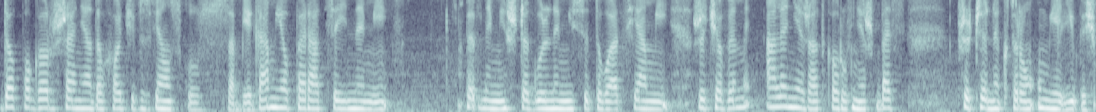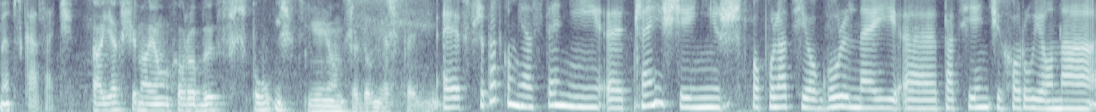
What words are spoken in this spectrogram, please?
do pogorszenia dochodzi w związku z zabiegami operacyjnymi, pewnymi szczególnymi sytuacjami życiowymi, ale nierzadko również bez przyczyny, którą umielibyśmy wskazać. A jak się mają choroby współistniejące do miasteni? E, w przypadku miasteni e, częściej niż w populacji ogólnej e, pacjenci chorują na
